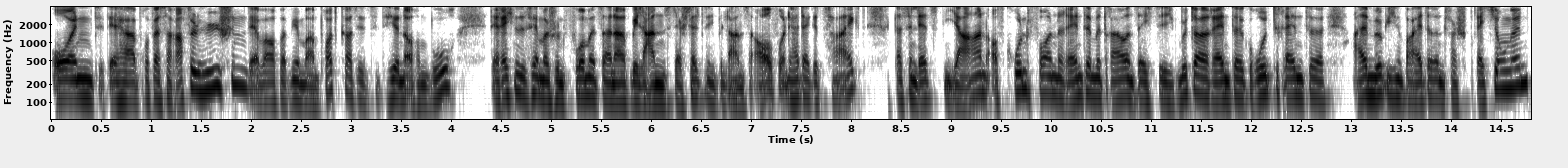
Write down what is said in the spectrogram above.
Und der Herr Professor Raffelhüschen, der war auch bei mir mal im Podcast, Sie zitieren auch im Buch, der rechnet es ja immer schon vor mit seiner Bilanz. Der stellt die Bilanz auf und er hat ja gezeigt, dass in den letzten Jahren aufgrund von Rente mit 63, Mütterrente, Grundrente, allen möglichen weiteren Versprechungen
